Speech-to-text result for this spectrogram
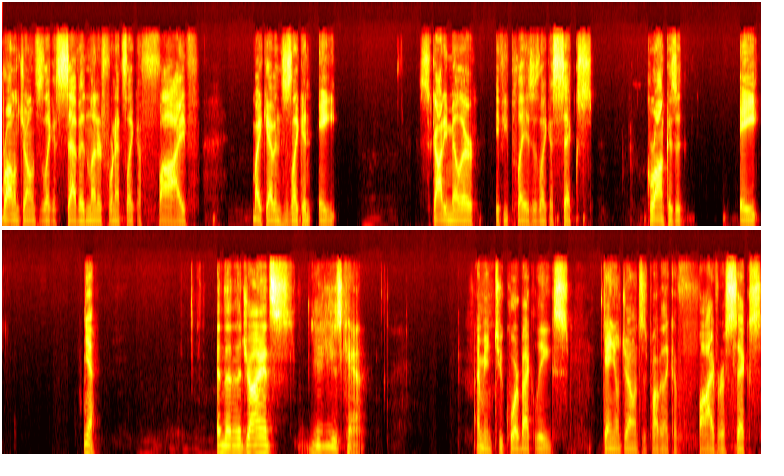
Ronald Jones is like a seven. Leonard Fournette's like a five. Mike Evans is like an eight. Scotty Miller, if he plays, is like a six. Gronk is a eight. Yeah. and then the Giants, you, you just can't. I mean, two quarterback leagues. Daniel Jones is probably like a five or a six.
